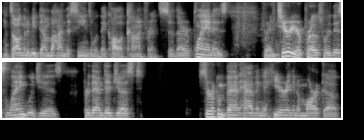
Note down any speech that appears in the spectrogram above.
It's all going to be done behind the scenes in what they call a conference. So their plan is for interior approps, where this language is, for them to just circumvent having a hearing and a markup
